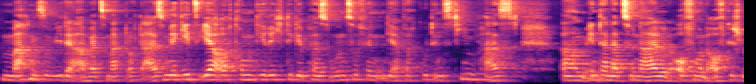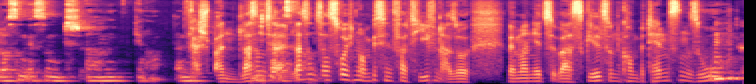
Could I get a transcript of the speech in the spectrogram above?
machen, so wie der Arbeitsmarkt auch da ist. Mir geht es eher auch darum, die richtige Person zu finden, die einfach gut ins Team passt, ähm, international offen und aufgeschlossen ist und ähm, genau. Dann ja, spannend. Lass uns, lass uns das ruhig noch ein bisschen vertiefen. Also wenn man jetzt über Skills und Kompetenzen sucht, mhm.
